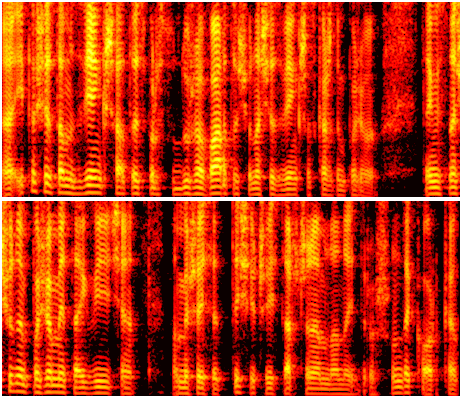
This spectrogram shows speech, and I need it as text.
E, i to się tam zwiększa, to jest po prostu duża wartość, ona się zwiększa z każdym poziomem. Tak więc na siódmym poziomie, tak jak widzicie, mamy 600 tysięcy, czyli starczy nam na najdroższą dekorkę.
